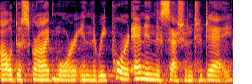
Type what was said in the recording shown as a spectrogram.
I'll describe more in the report and in this session today.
